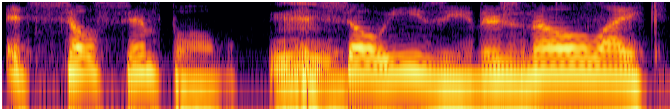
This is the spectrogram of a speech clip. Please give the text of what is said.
it's so simple Mm-hmm. it's so easy there's no like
